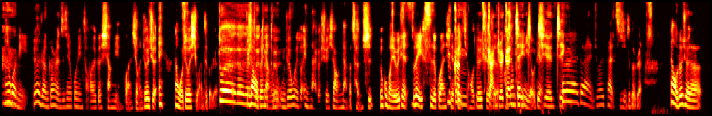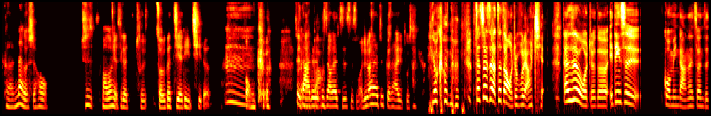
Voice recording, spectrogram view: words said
那如果你因为人跟人之间，如果你找到一个相连关系，你就会觉得，哎，那我就会喜欢这个人。对对对，就像我跟你讲，我们就会问说，哎，你哪个学校，你哪个城市？如果我们有一点类似的关系的背景，我就会觉得感觉跟你有点接近。对对对，你就会开始支持这个人。但我就觉得，可能那个时候，就是毛泽东也是一个处走一个接地气的。嗯，风格，所以大家就是不知道在支持什么，就哎，就跟他一起出场。有可能，这这这这段我就不了解，但是我觉得一定是国民党那阵子已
